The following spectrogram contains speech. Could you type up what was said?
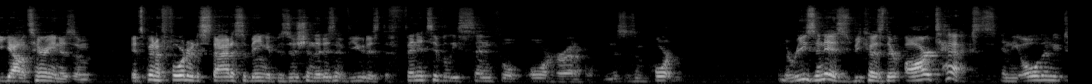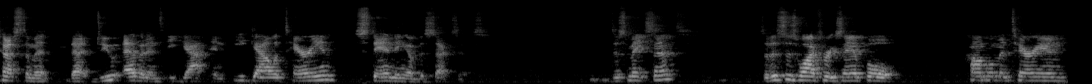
egalitarianism, it's been afforded a status of being a position that isn't viewed as definitively sinful or heretical, and this is important. And the reason is because there are texts in the Old and New Testament that do evidence an egalitarian standing of the sexes. Does this make sense? So this is why, for example, complementarian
